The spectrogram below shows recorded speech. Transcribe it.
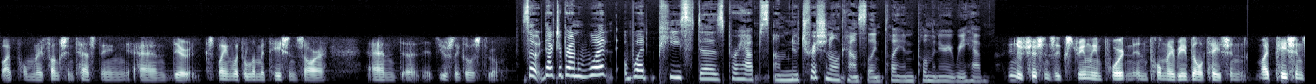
by pulmonary function testing, and they explain what the limitations are, and uh, it usually goes through. So, Dr. Brown, what what piece does perhaps um, nutritional counseling play in pulmonary rehab? I think nutrition is extremely important in pulmonary rehabilitation. My patients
